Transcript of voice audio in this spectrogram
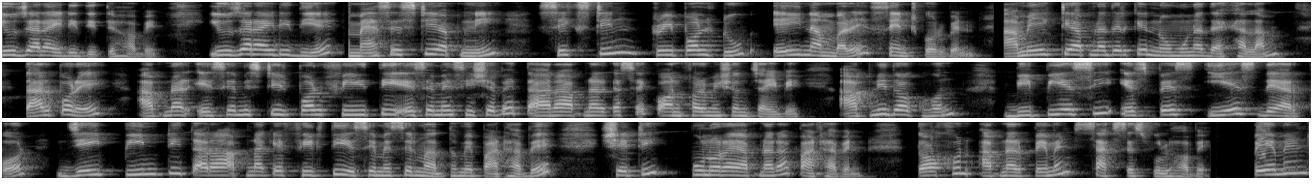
ইউজার আইডি দিতে হবে। ইউজার আইডি দিয়ে মেসেজটি আপনি সিক্সটিন ট্রিপল টু এই নাম্বারে সেন্ড করবেন। আমি একটি আপনাদেরকে নমুনা দেখালাম। তারপরে আপনার এস এম এসটির পর ফিরতি এস এম এস হিসেবে তারা আপনার কাছে কনফার্মেশন চাইবে। আপনি তখন বিপিএসসি স্পেস ইএস দেওয়ার পর যেই পিনটি তারা আপনাকে ফিরতি এস এম এসের মাধ্যমে পাঠাবে, সেটি পুনরায় আপনারা পাঠাবেন। তখন আপনার পেমেন্ট সাকসেসফুল হবে। পেমেন্ট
